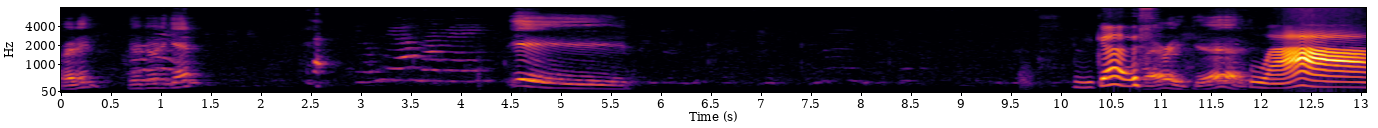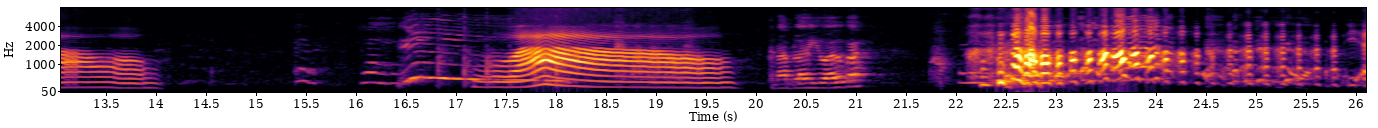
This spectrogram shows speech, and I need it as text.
Ready? You gonna do it again? Yay! Here he goes. Very good. Wow. Wow. Can I blow you over? yeah.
